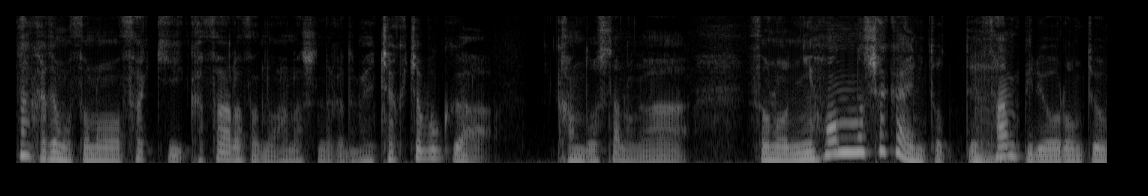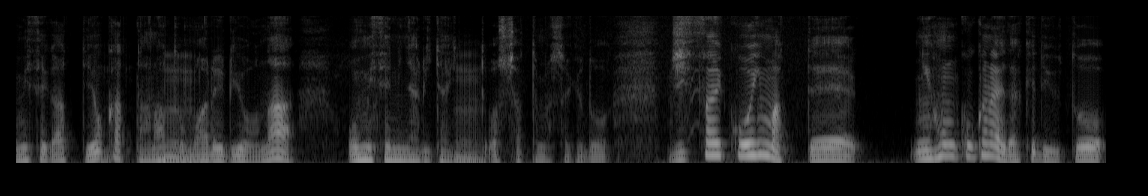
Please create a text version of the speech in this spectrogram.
なんかでもそのさっき笠原さんのお話の中でめちゃくちゃ僕が感動したのがその日本の社会にとってうん。賛否両論というお店があってよかったなと思われるようなお店になりたいっておっしゃってましたけど実際こう今って日本国内だけでいうと、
